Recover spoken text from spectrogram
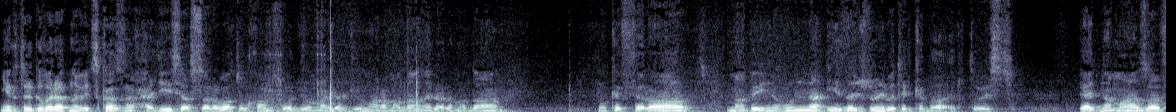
Некоторые говорят, но ведь сказано в хадисе «Ас-салавату хамсу аль-джума иля джума, рамадан иля рамадан, мукаффират ма бейнахунна иза джтунибат кабаир». То есть пять намазов,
